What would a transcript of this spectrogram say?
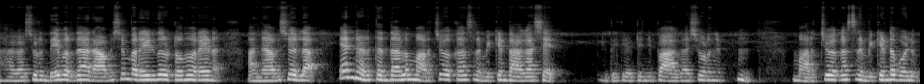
ആകാശോട് എന്തേ വെറുതെ അനാവശ്യം പറയരുത് കേട്ടോ എന്ന് പറയണേ. അനാവശ്യമല്ല എന്റെ അടുത്ത് എന്തായാലും മറച്ചു വെക്കാൻ ശ്രമിക്കേണ്ട ആകാശേ. ഇത് കേട്ട് ഇനിയിപ്പോൾ ആകാശ് പറഞ്ഞു "ഹും, മറച്ചു വെക്കാൻ ശ്രമിക്കേണ്ട പോലും.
